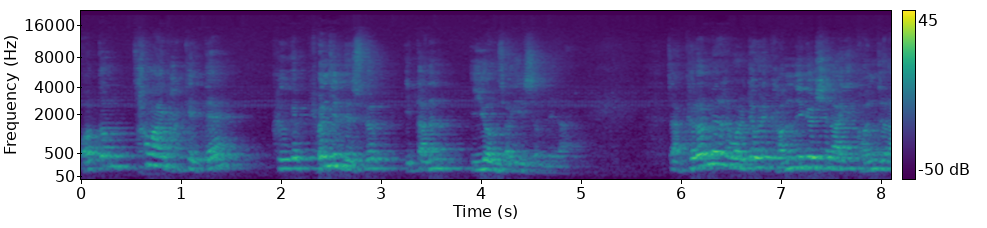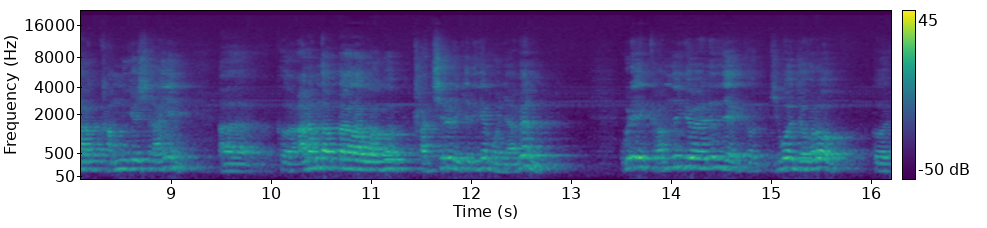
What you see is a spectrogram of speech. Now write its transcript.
어떤 상황이 바뀔 때 그게 변질될 수도 있다는 위험성이 있습니다. 자 그런 면에서 볼 때 우리 감리교 신앙이 건전하고 감리교 신앙이 어, 그 아름답다라고 하고 가치를 느끼는 게 뭐냐면 우리 감리교회는 이제 그 기본적으로 그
